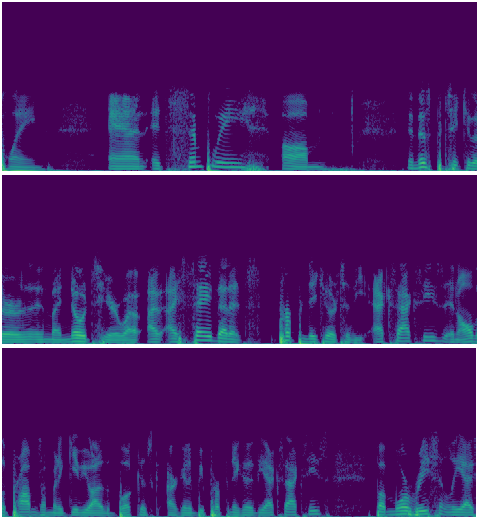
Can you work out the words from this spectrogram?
plane. And it's simply, um, in this particular, in my notes here, I, I say that it's perpendicular to the x-axis, and all the problems I'm going to give you out of the book is, are going to be perpendicular to the x-axis but more recently I've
